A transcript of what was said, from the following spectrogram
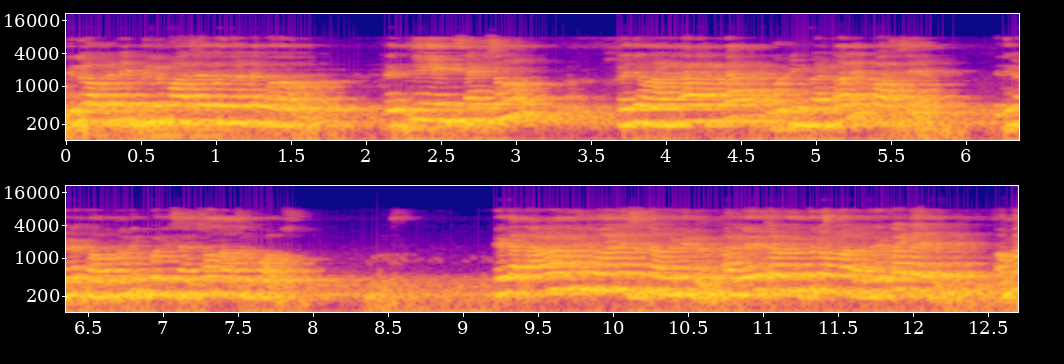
బిల్లు ఒకటి బిల్లు పాస్ అయిపోయిందంటే కుదరదు. ప్రతి సెక్షను ప్రతి అడగాలి అడగాలంట ఓటింగ్ పెట్టాలి పాస్ చేయాలి. ఎందుకంటే కొంతమందికి కొన్ని సెక్షన్ నచ్చకపోవచ్చు. ఇక తర్వాత నుంచి మానేసింది అవన్నీ వాళ్ళు. లేచి అడుగుతూనే ఉన్నారు. రికార్డ్ అయింది. అమ్మ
